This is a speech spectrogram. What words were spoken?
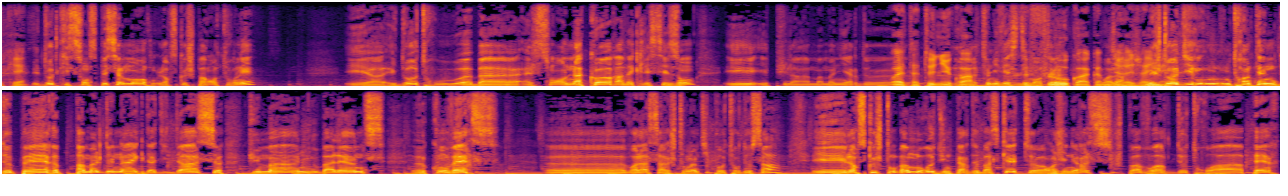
Ok. et d'autres qui sont spécialement lorsque je pars en tournée. Et, euh, et d'autres où euh, ben, elles sont en accord avec les saisons et, et puis la, ma manière de Ouais, ta tenue la- quoi. la tenue Le vestimentaire. flow quoi, comme Voilà. dirait Jaime. Mais je dois dire une, une trentaine de paires, pas mal de Nike, d'Adidas, Puma, New Balance, euh, Converse. Euh, voilà, ça, je tourne un petit peu autour de ça. Et lorsque je tombe amoureux d'une paire de baskets, euh, en général, je peux avoir deux, trois paires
